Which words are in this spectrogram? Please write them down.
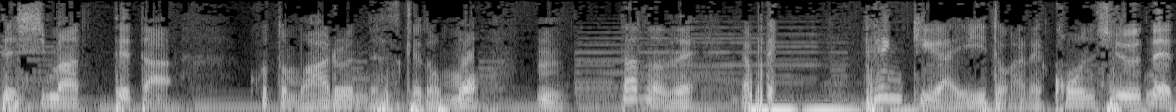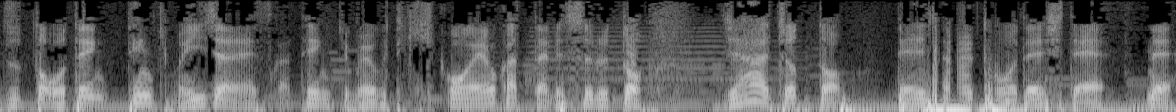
てしまってたこともあるんですけども、うん。ただね、やっぱり天気がいいとかね、今週ね、ずっとお天天気もいいじゃないですか。天気も良くて気候が良かったりすると、じゃあちょっと電車で遠出して、ね、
